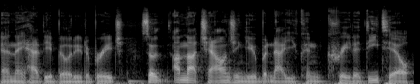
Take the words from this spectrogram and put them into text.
and they had the ability to breach. So I'm not challenging you, but now you can create a detail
